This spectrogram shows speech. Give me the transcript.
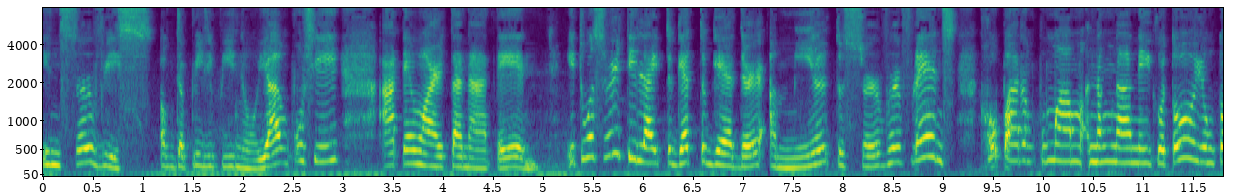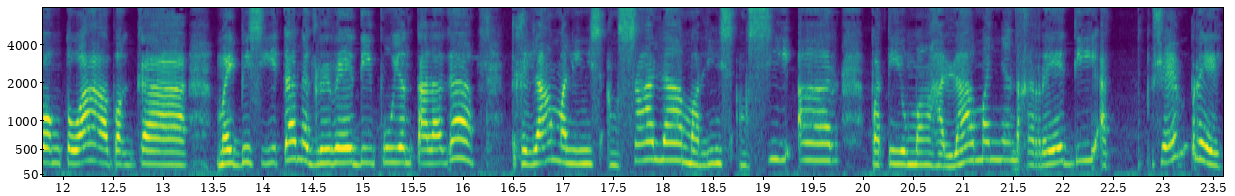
in service of the Filipino. Yan po si Ate Marta natin. It was her delight to get together a meal to serve her friends. Ako parang pumama ng nanay ko to, yung tuwang-tuwa kapag uh, may bisita, nagre-ready po yan talaga. Kailangan malinis ang sala, malinis ang CR, pati yung mga halaman niya naka-ready at syempre,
